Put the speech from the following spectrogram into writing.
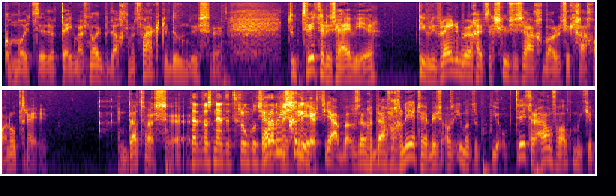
Komt nooit, eh, dat thema is nooit bedacht om het vaker te doen. Dus eh, toen twitterde zij weer... Tivoli Vredenburg heeft excuses aangeboden... dus ik ga gewoon optreden. En dat was... eh, Dat was net het kronkeltje het hebben we iets geleerd. Ja, wat we daarvan geleerd hebben is... als iemand je op Twitter aanvalt... moet je op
